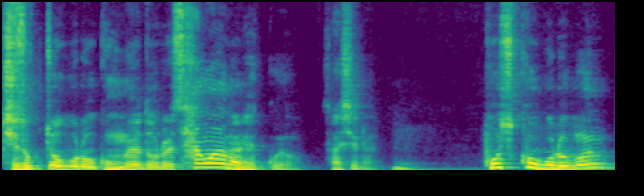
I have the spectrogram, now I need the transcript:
지속적으로 공매도를 상환을 했고요. 사실은 포스코 그룹은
